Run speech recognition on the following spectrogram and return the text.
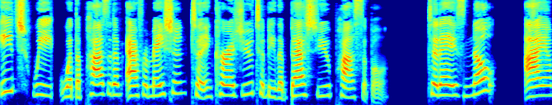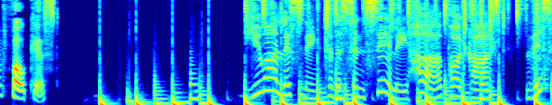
each week with a positive affirmation to encourage you to be the best you possible. Today's note I am focused. You are listening to the Sincerely Her podcast. This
